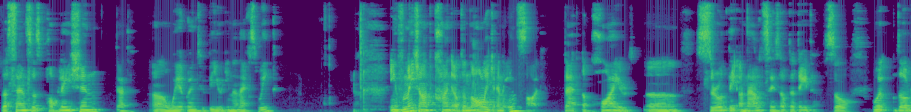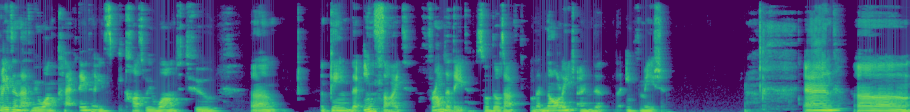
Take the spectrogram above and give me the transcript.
the census population that uh, we are going to view in the next week. Information are kind of the knowledge and insight that acquired uh, through the analysis of the data. So the reason that we want to collect data is because we want to um, gain the insight from the data. So those are the knowledge and the, the information. And uh,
